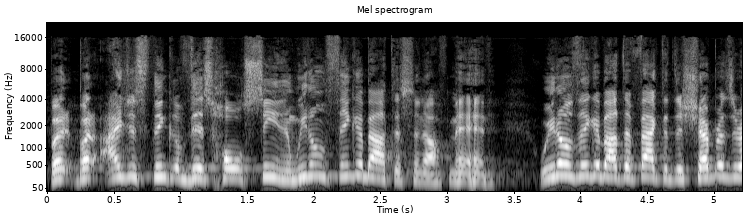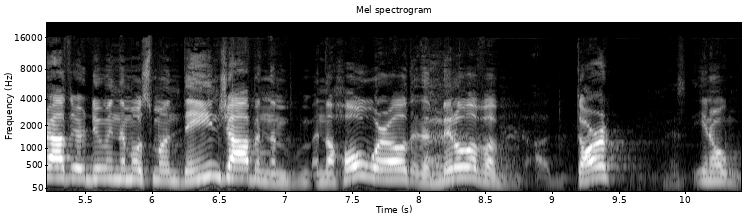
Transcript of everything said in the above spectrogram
But, but I just think of this whole scene, and we don't think about this enough, man. We don't think about the fact that the shepherds are out there doing the most mundane job in the, in the whole world in the middle of a dark you know,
